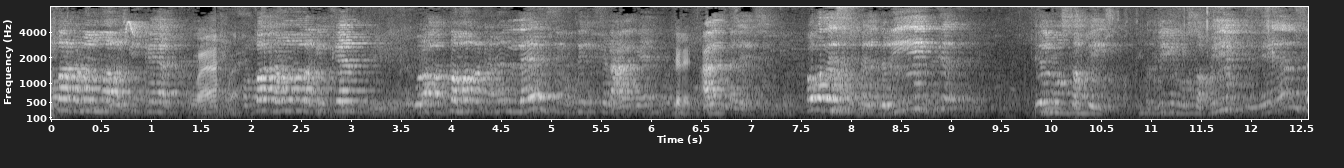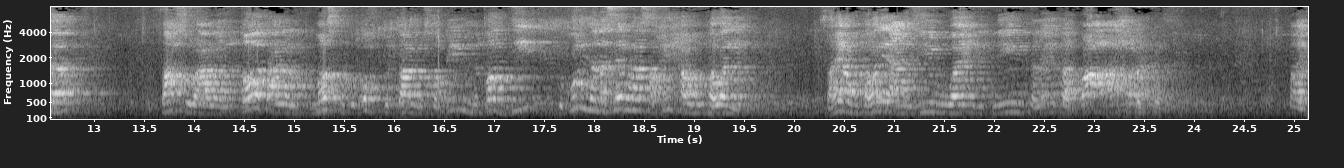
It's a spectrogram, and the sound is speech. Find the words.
حطها كمان مرة تجيب كام؟ واحد حطها كمان مرة تجيب كام؟ ولو حطها مرة كمان لازم تقفل على كام؟ تلاتة. على ثلاثة هو ده اسمه تدريج المستقيم تدريج المستقيم إن أنت تحصل على نقاط على المسقط الافقي بتاع المستقيم النقاط دي تكون مناسبها صحيحة ومتوالية صحيحة ومتوالية يعني 0 1 2 3 4 10 طيب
